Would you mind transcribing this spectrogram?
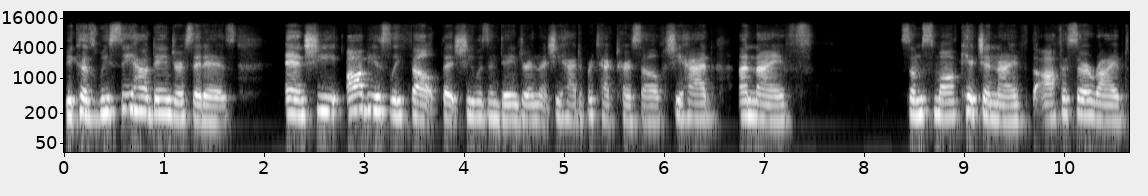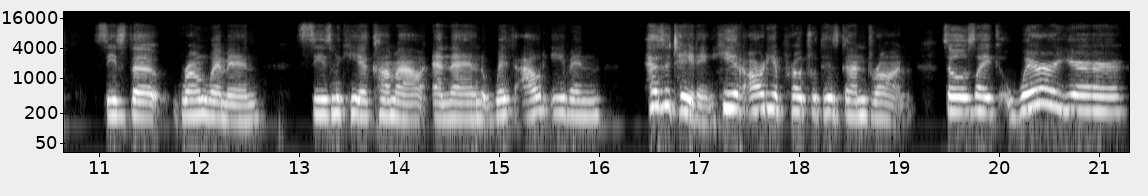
because we see how dangerous it is. And she obviously felt that she was in danger and that she had to protect herself. She had a knife some small kitchen knife. The officer arrived sees the grown women, sees Ma'Khia come out, and then without even hesitating. He had already approached with his gun drawn. So it was like, where are your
